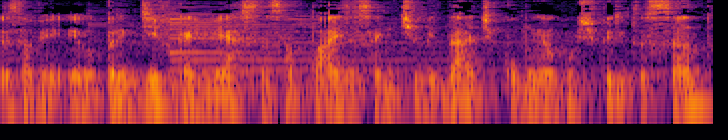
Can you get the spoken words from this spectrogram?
eu, sabe, eu aprendi a ficar imerso nessa paz, nessa intimidade, comunhão com o Espírito Santo,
